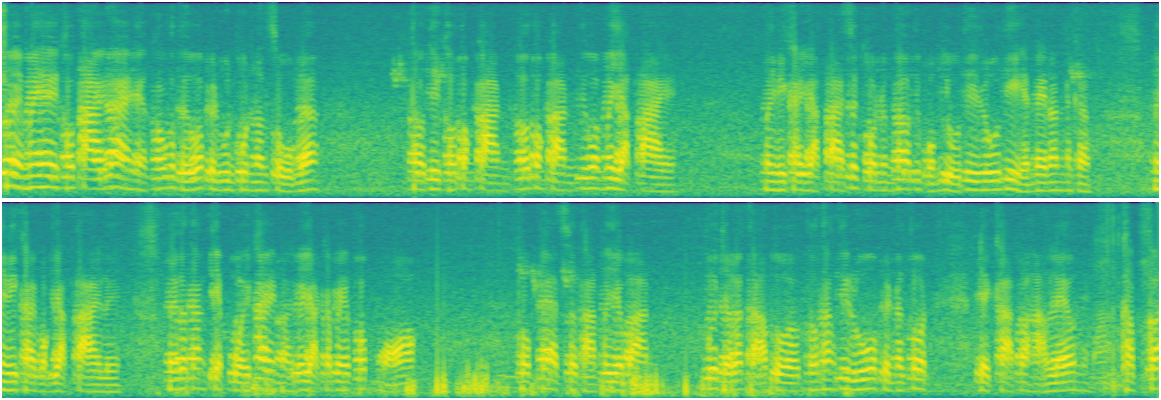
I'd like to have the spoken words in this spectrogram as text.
ช่วยไม่ให้เขาตายได้เนี่ยเขาก็ถือว่าเป็นบุญคุณนันสูงแล้วเท่าที่เขาต้องการเขาต้องการที่ว่าไม่อยากตาย ไม่มีใครอยากตายสักคนหนึ่งเท่าที่ผมอยู่ที่รู้ที่เห็นในนั้นนะครับ ไม่มีใครบอกอยากตายเลย แม้กระทั่งเจ็บป่วยไข้หน่อยก็อยากจะไปพบหมอ พบแพทย์สถานพยาบาล เพื่อจะรักษาตัวทั้งทั้งที่รู้ว่าเป็นนักโทษเด็ดขาดประหารแล้วเนี่ยครับ ก็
